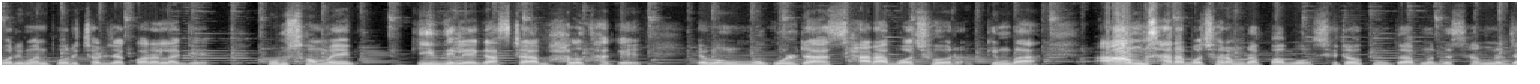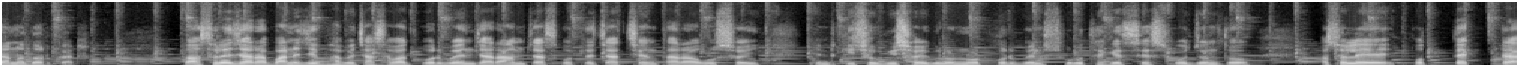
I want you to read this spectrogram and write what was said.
পরিমাণ পরিচর্যা করা লাগে, কোন সময়ে কি দিলে গাছটা ভালো থাকে এবং মুকুলটা সারা বছর কিংবা আম সারা বছর আমরা পাবো, সেটাও কিন্তু আপনাদের সামনে জানা দরকার। তো আসলে যারা বাণিজ্যিকভাবে চাষাবাদ করবেন, যারা আম চাষ করতে চাচ্ছেন, তারা অবশ্যই কিছু বিষয়গুলো নোট করবেন। শুরু থেকে শেষ পর্যন্ত আসলে প্রত্যেকটা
